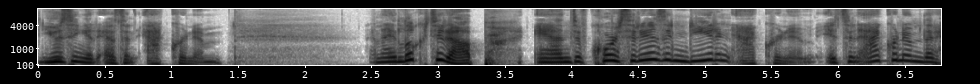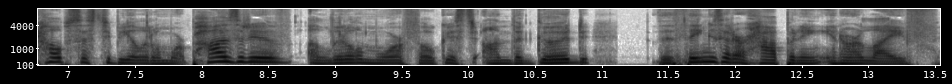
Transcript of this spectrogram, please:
using it as an acronym. And I looked it up, and of course, it is indeed an acronym. It's an acronym that helps us to be a little more positive, a little more focused on the good, the things that are happening in our life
